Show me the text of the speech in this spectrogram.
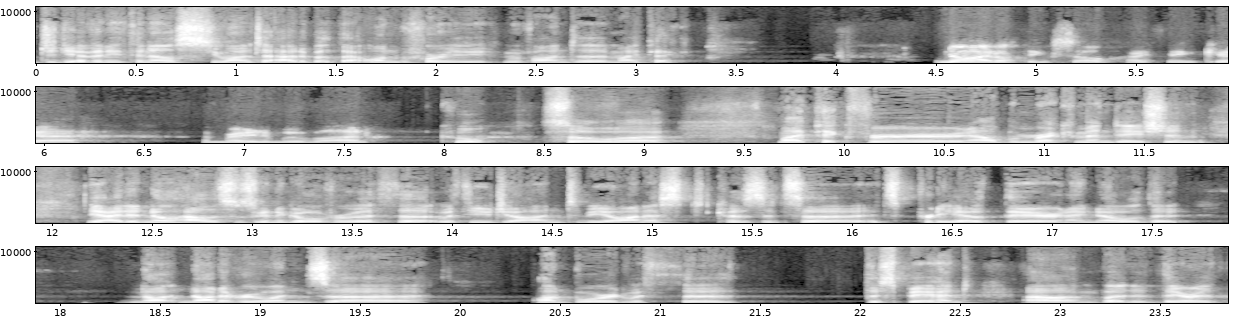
Did you have anything else you wanted to add about that one before you move on to my pick? No, I don't think so. I think uh, I'm ready to move on. Cool. So uh, my pick for an album recommendation. Yeah, I didn't know how this was going to go over with uh, with you, John. To be honest, because it's uh it's pretty out there, and I know that not not everyone's uh, on board with the this band. Um, but they're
